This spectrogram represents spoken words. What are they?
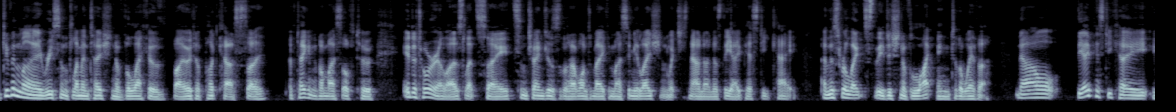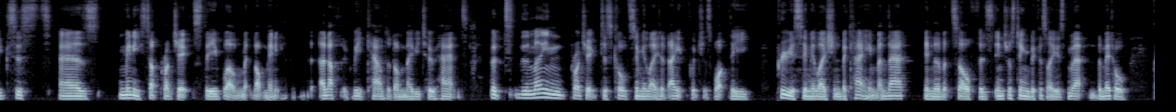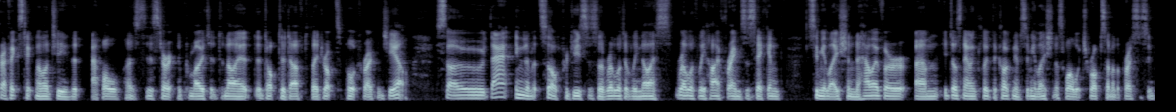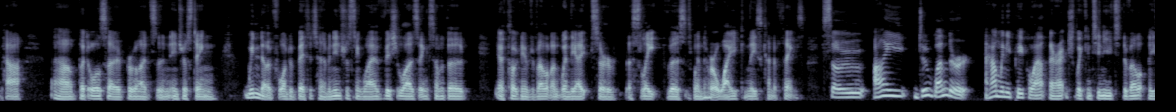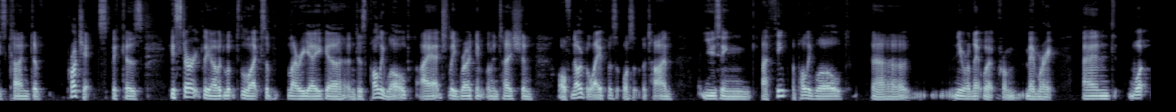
Given my recent lamentation of the lack of biota podcasts, I have taken it on myself to editorialize, let's say, some changes that I want to make in my simulation, which is now known as the Ape SDK. And this relates to the addition of lightning to the weather. Now, the Ape SDK exists as many subprojects, the, well, not many, enough that could be counted on maybe two hands. But the main project is called Simulated Ape, which is what the previous simulation became. And that in and of itself is interesting because I use the metal graphics technology that Apple has historically promoted and I adopted after they dropped support for OpenGL. So that in and of itself produces a relatively nice, relatively high frames a second simulation. However, um, it does now include the cognitive simulation as well, which robs some of the processing power, uh, but also provides an interesting window, for want of a better term, an interesting way of visualizing some of the you know, cognitive development when the apes are asleep versus when they're awake and these kind of things. So I do wonder how many people out there actually continue to develop these kind of projects because historically I would look to the likes of Larry Yeager and his Polyworld. I actually wrote an implementation of Noble Ape as it was at the time using, I think, the Polyworld uh, neural network from memory. And what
